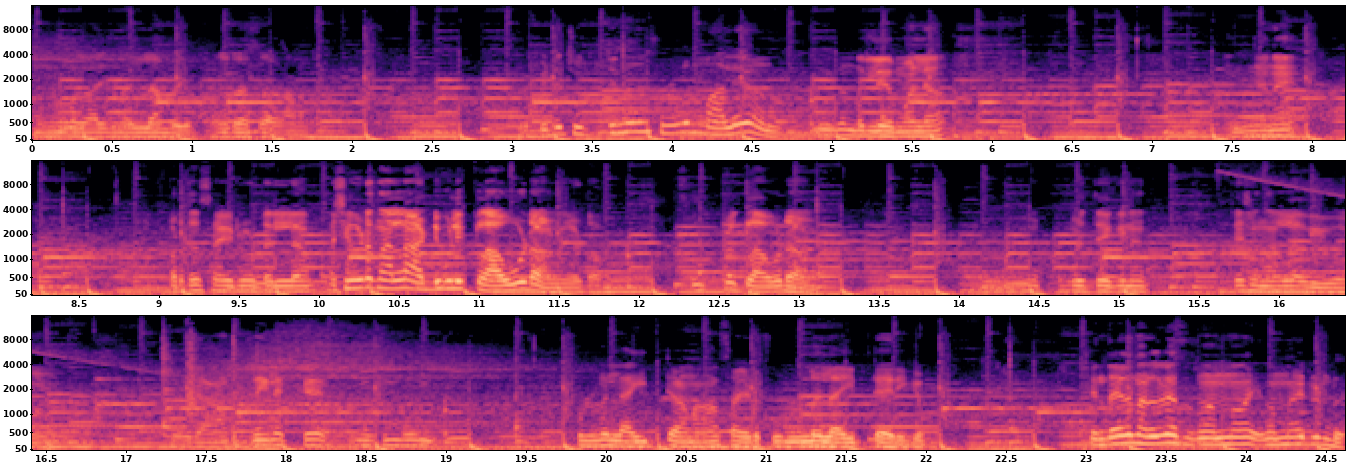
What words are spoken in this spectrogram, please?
അങ്ങനെയുള്ള കാര്യങ്ങളെല്ലാം വരും. നല്ല രസമാണ് കാണാൻ. പിന്നെ ചുറ്റിനും ഫുള്ള് മലയാണ്. ഇതുണ്ടല്ലേ മല. അങ്ങനെ അപ്പുറത്തെ സൈഡിലോട്ടെല്ലാം പക്ഷെ ഇവിടെ നല്ല അടിപൊളി ക്ലൗഡാണ് കേട്ടോ. സൂപ്പർ ക്ലൗഡാണ് നോക്കുമ്പോഴത്തേക്കിന് അത്യാവശ്യം നല്ല വ്യൂ ആണ്. രാത്രിയിലൊക്കെ നോക്കുമ്പം ഫുള്ള് ലൈറ്റാണ് ആ സൈഡ് ഫുള്ള് ലൈറ്റായിരിക്കും പക്ഷെ എന്തായാലും നല്ല രസം. നന്നായി നന്നായിട്ടുണ്ട്.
